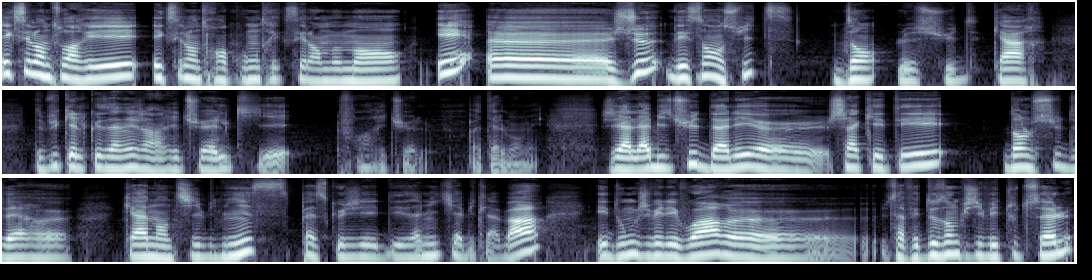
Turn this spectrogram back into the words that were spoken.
excellente soirée, excellente rencontre, excellent moment. Et euh, je descends ensuite dans le sud car depuis quelques années j'ai un rituel qui est... Enfin un rituel, pas tellement mais... J'ai l'habitude d'aller euh, chaque été dans le sud vers euh, Cannes, Antibes, Nice, parce que j'ai des amis qui habitent là-bas. Et donc, je vais les voir. Euh, ça fait deux ans que j'y vais toute seule.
